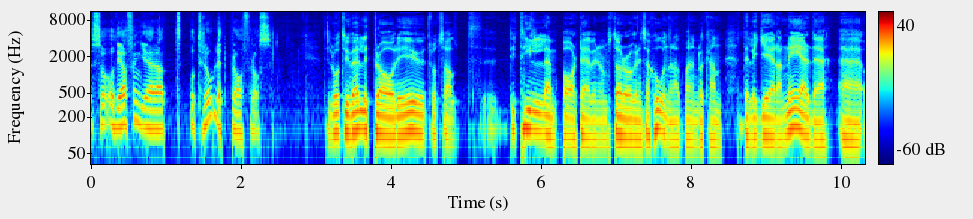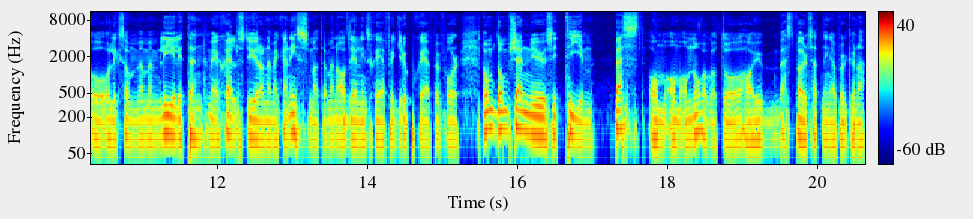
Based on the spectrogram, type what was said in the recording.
Så, och det har fungerat otroligt bra för oss. Det låter ju väldigt bra och det är ju trots allt det är tillämpbart även i de större organisationerna att man ändå kan delegera ner det eh, och, och liksom ja, men bli lite en mer självstyrande mekanism att ja, men avdelningschefer, gruppchefer får, de, de känner ju sitt team bäst om, om, om något och har ju bäst förutsättningar för att kunna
